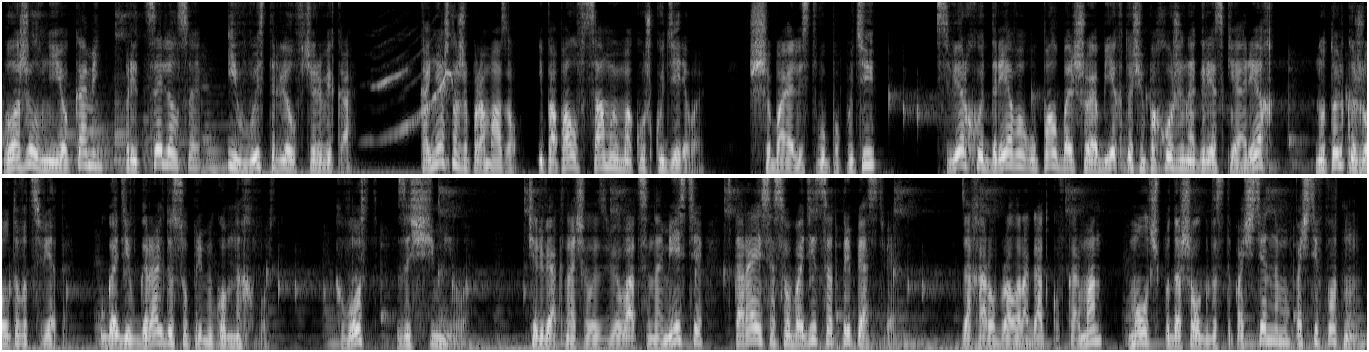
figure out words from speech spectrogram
вложил в нее камень, прицелился и выстрелил в червяка. Конечно же промазал и попал в самую макушку дерева. Сшибая листву по пути, сверху древа упал большой объект, очень похожий на грецкий орех, но только желтого цвета, угодив Гральдусу прямиком на хвост. Хвост защемило. Червяк начал извиваться на месте, стараясь освободиться от препятствия. Захар убрал рогатку в карман, молча подошел к достопочтенному почти вплотную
